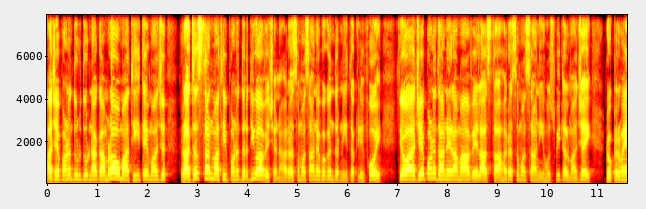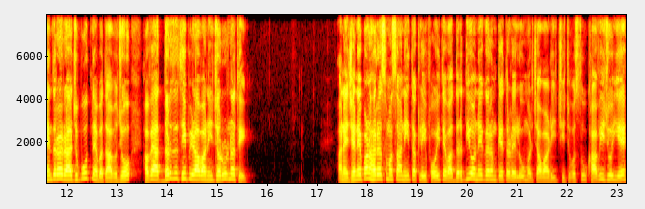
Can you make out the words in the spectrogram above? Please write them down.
આજે પણ દૂર દૂરના ગામડાઓમાંથી તેમજ રાજસ્થાનમાંથી પણ દર્દીઓ આવે છે અને હરસ મસા અને ભગંદરની તકલીફ હોય તેઓ આજે પણ ધાનેરામાં આવેલ આસ્થા હરસ મસાની હોસ્પિટલમાં જઈ ડોક્ટર મહેન્દ્ર રાજપૂતને બતાવજો, હવે આ દર્દથી પીડાવાની જરૂર નથી. અને જેને પણ હરસ તકલીફ હોય તેવા દર્દીઓને ગરમ કે તળેલું મરચાવાળી ચીજવસ્તુ ખાવી જોઈએ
